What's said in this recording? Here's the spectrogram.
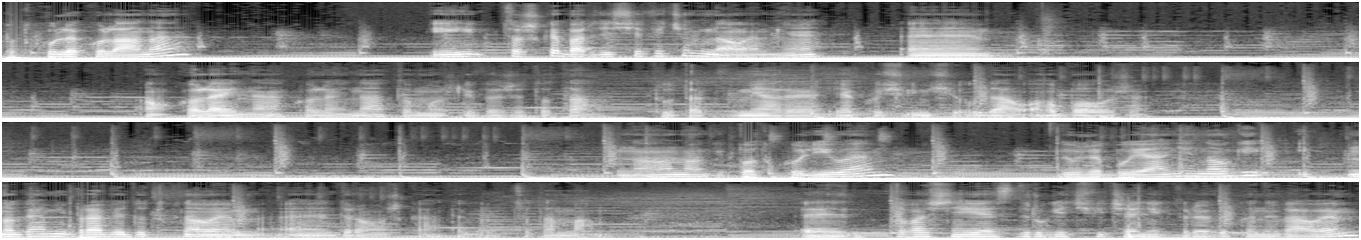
pod kulę kolana i troszkę bardziej się wyciągnąłem, nie? E, o, kolejna, kolejna, to możliwe, że to ta. Tu tak w miarę jakoś mi się udało. O Boże. No, nogi podkuliłem. Duże bujanie nogi i nogami prawie dotknąłem e, drążka tego, co tam mam. E, to właśnie jest drugie ćwiczenie, które wykonywałem.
